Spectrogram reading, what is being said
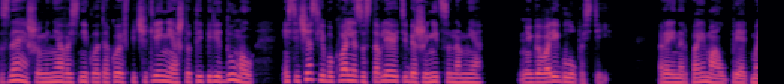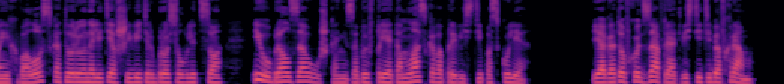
«Знаешь, у меня возникло такое впечатление, что ты передумал, и сейчас я буквально заставляю тебя жениться на мне. Не говори глупостей». Рейнер поймал прядь моих волос, которую налетевший ветер бросил в лицо, и убрал за ушко, не забыв при этом ласково провести по скуле. «Я готов хоть завтра отвезти тебя в храм».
